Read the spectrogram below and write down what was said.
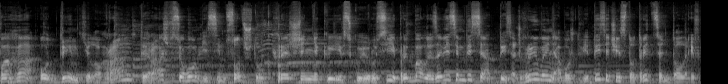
вага 1 кілограм, тираж всього 800 штук. Хрещення Київської Русі придбали за 80 тисяч гривень або ж 2130 доларів.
